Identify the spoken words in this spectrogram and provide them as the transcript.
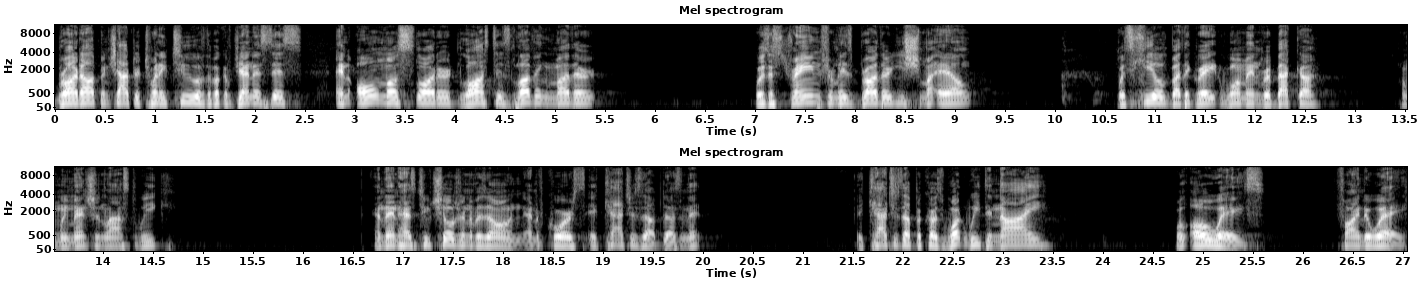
brought up in chapter 22 of the book of Genesis, and almost slaughtered, lost his loving mother, was estranged from his brother Ishmael, was healed by the great woman Rebecca, whom we mentioned last week and then has two children of his own. And of course, it catches up, doesn't it? It catches up because what we deny will always find a way.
